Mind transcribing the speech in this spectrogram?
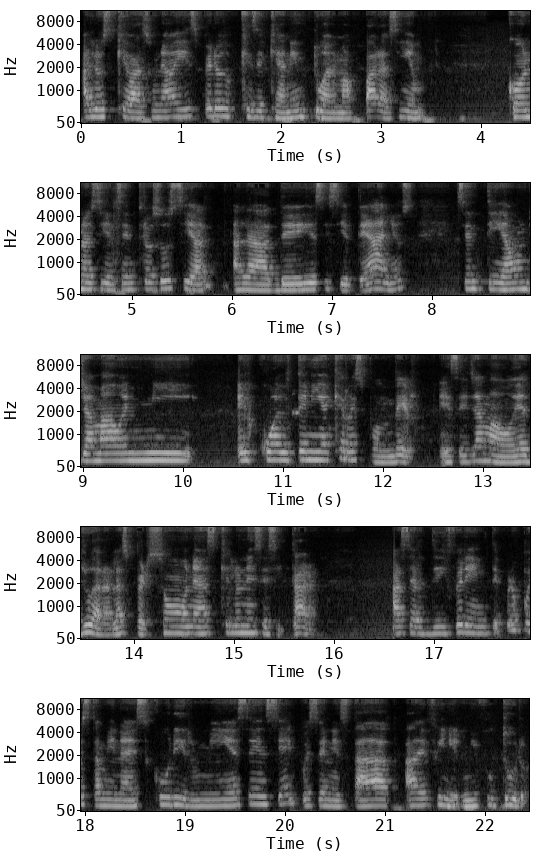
a los que vas una vez, pero que se quedan en tu alma para siempre. Conocí el centro social a la edad de 17 años, sentía un llamado en mí, el cual tenía que responder ese llamado de ayudar a las personas que lo necesitaran, a ser diferente, pero pues también a descubrir mi esencia y pues en esta edad a definir mi futuro.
